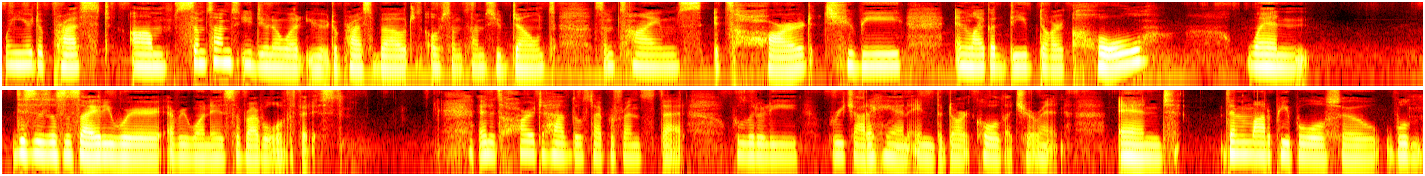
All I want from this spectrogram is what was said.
When you're depressed, um, sometimes you do know what you're depressed about, or sometimes you don't. Sometimes it's hard to be in like a deep, dark hole when this is a society where everyone is survival of the fittest. And it's hard to have those type of friends that will literally reach out a hand in the dark hole that you're in. And then a lot of people also will,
